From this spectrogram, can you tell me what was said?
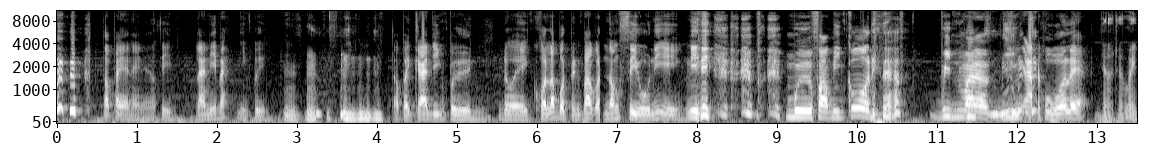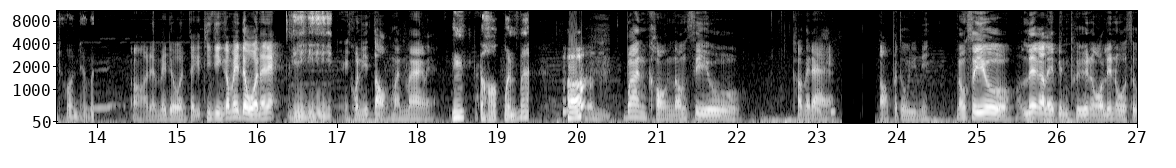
ๆ ต่อไปอันไหนเนี่ยน้องซีนร้านนี้ปะยิงปืนอือฮึต่อไปการยิงปืน โดยคนรับบทเป็นเป้าก็น้องซิลนี่เอง นี่มือฟามิงโก้นี่นะบินมาแบบยิงอัดหัวเลยอะเดี๋ยวเดี๋ยวไม่โดนเดี๋ยวไม่ อ๋อเดี๋ยวไม่โดนแต่จริง ๆก็ไม่โดนนะเนี่ยนี่ไอคนนี้ตอกมันมากเลยอะดอกเหมือนมากฮะบ้านของน้องซิลเข้าไม่ได้อะออกประตูอยู่นี่ น้องซิลเลือกอะไรเป็นพื้นโอเล่นโอซู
